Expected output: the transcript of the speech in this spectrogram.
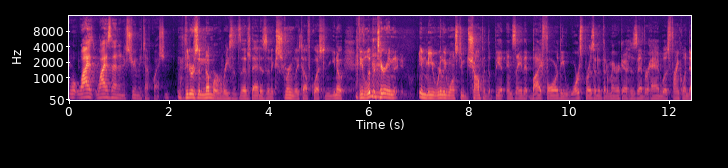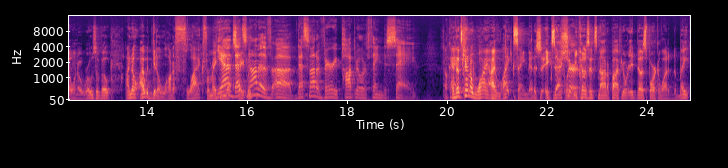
Well, why why is that an extremely tough question? There's a number of reasons that that is an extremely tough question. You know, the libertarian in me really wants to chomp at the bit and say that by far the worst president that America has ever had was Franklin Delano Roosevelt. I know I would get a lot of flack for making Yeah, that that's statement. not a uh, that's not a very popular thing to say. Okay. And that's kind of why I like saying that is exactly Sure. because it's not a popular. It does spark a lot of debate.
